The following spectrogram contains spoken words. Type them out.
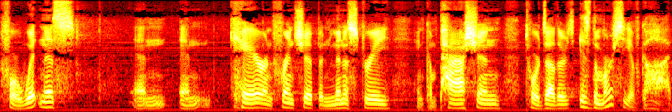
for witness and, and care and friendship and ministry and compassion towards others is the mercy of God.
